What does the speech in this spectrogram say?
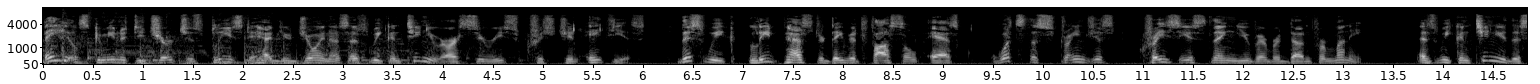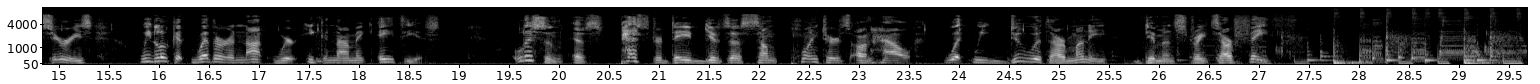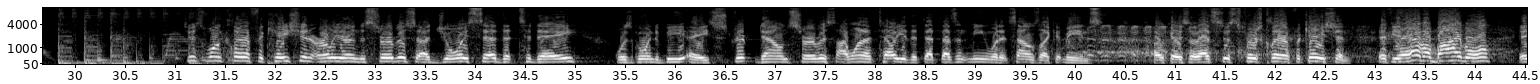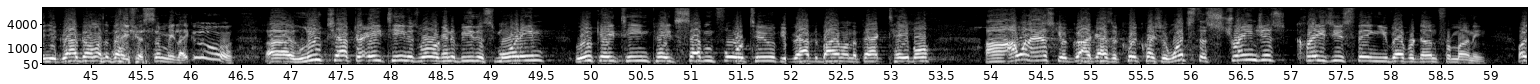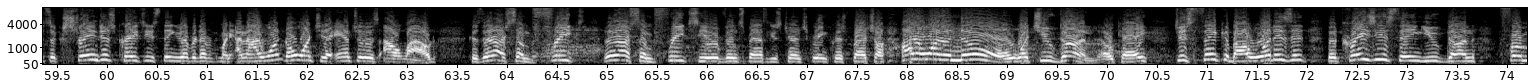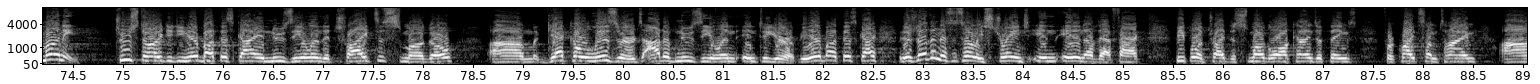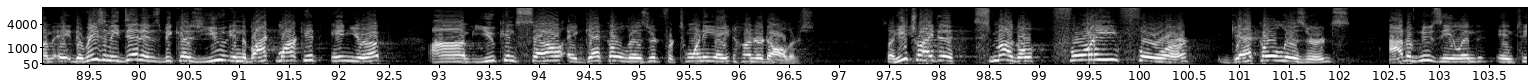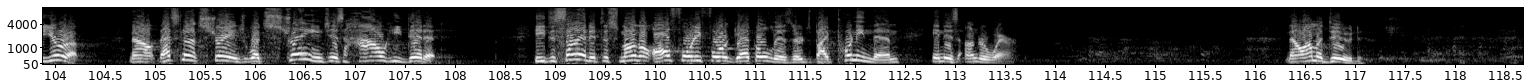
Bay Hills Community Church is pleased to have you join us as we continue our series, Christian Atheist. This week, lead pastor David Fossil asked, What's the strangest, craziest thing you've ever done for money? As we continue this series, we look at whether or not we're economic atheists. Listen as Pastor Dave gives us some pointers on how what we do with our money demonstrates our faith. Just one clarification. Earlier in the service, uh, Joy said that today was going to be a stripped down service. I want to tell you that that doesn't mean what it sounds like it means. Okay, so that's just first clarification. If you have a Bible and you grab on the back, somebody like, ooh. Uh, Luke chapter 18 is where we're going to be this morning. Luke 18, page 742. If you grab the Bible on the back table. Uh, I want to ask you guys a quick question. What's the strangest, craziest thing you've ever done for money? What's the strangest, craziest thing you've ever done for money? And I want, don't want you to answer this out loud because there are some freaks. There are some freaks here. Vince Matthews, Terrence Green, Chris Bradshaw. I don't want to know what you've done. Okay, just think about what is it the craziest thing you've done for money. True story. Did you hear about this guy in New Zealand that tried to smuggle? Um, gecko lizards out of New Zealand into Europe. You hear about this guy? There's nothing necessarily strange in, in and of that fact. People have tried to smuggle all kinds of things for quite some time. Um, it, the reason he did it is because you, in the black market in Europe, um, you can sell a gecko lizard for $2,800. So he tried to smuggle 44 gecko lizards out of New Zealand into Europe. Now, that's not strange. What's strange is how he did it he decided to smuggle all 44 gecko lizards by putting them in his underwear. Now, I'm a dude.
